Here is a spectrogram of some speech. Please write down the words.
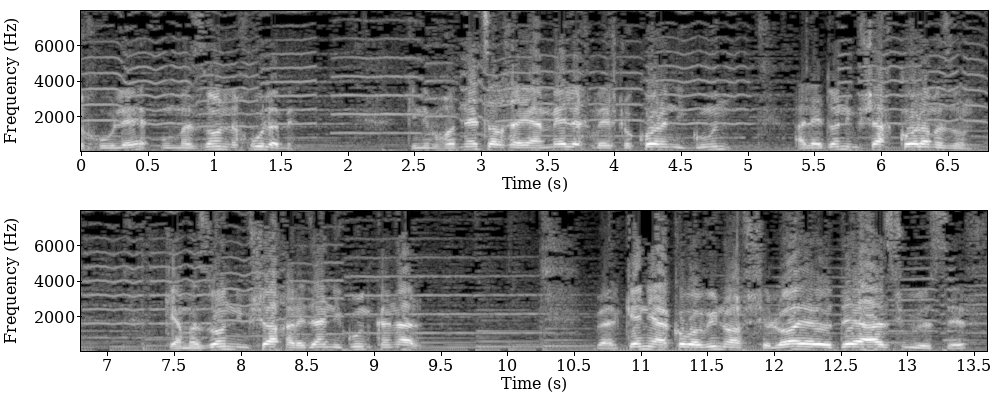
וכולי, ומזון לכולה בה. כי נבוכדנצר שהיה מלך ויש לו כל הניגון, על ידו נמשך כל המזון. כי המזון נמשך על ידי הניגון כנ"ל. ועל כן יעקב אבינו, אף שלא היה יודע אז שהוא יוסף,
